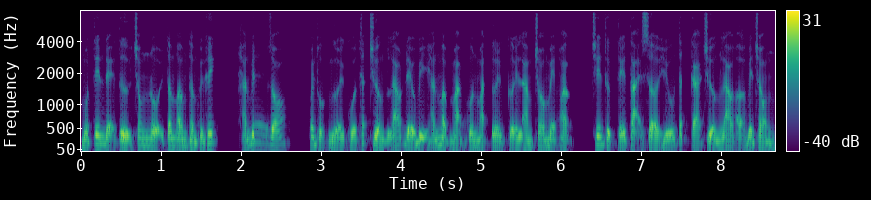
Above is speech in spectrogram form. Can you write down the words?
Một tên đệ tử trong nội tâm âm thầm khuyến khích hắn biết rõ, quen thuộc người của thất trưởng lão đều bị hắn mập mạp khuôn mặt tươi cười làm cho mê hoặc. Trên thực tế tại sở hữu tất cả trưởng lao ở bên trong,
